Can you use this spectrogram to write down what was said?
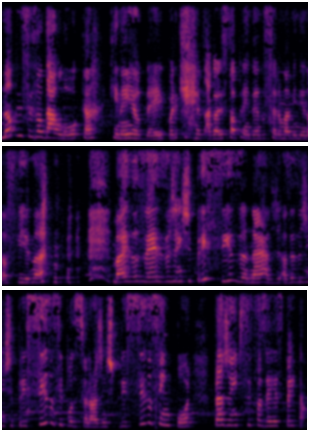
não precisa dar louca, que nem eu dei, porque agora estou aprendendo a ser uma menina fina. Mas às vezes a gente precisa, né? Às vezes a gente precisa se posicionar, a gente precisa se impor para a gente se fazer respeitar.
